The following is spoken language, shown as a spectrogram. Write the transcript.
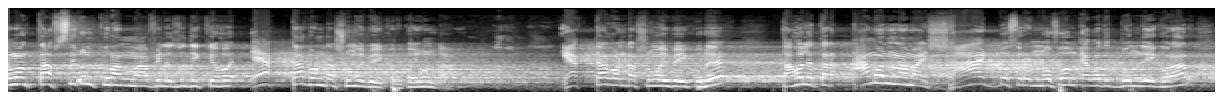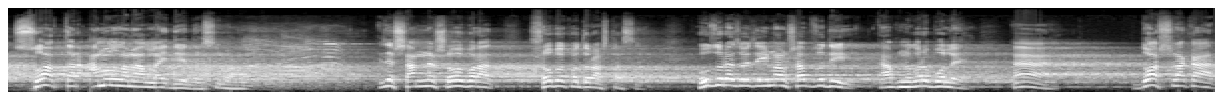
এমন তাফসিরুল কোরআন মাহফিলে যদি কেউ একটা ঘণ্টা সময় ব্যয় করে, কয় ঘণ্টা? একটা ঘণ্টা সময় ব্যয় করে, তাহলে তার আমল নামায় ষাট বছরের নফল আবাদত বন্দি করার সব তার আমল নামায় আল্লাহ দিয়ে দেয়, সুবহানাল্লাহ। এই যে সামনে শোভ বরাত শোভে কদর আসতেছে। হুজুরা যদি ইমাম সাহেব যদি আপনাদের বলে হ্যাঁ দশ রাকাত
